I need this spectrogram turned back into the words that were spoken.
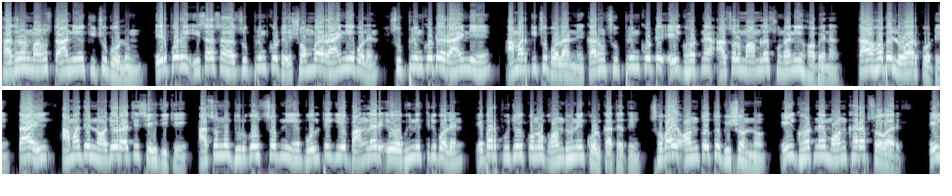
সাধারণ মানুষ তা নিয়ে কিছু বলুন। এরপরে ঈশা সাহা সুপ্রিম কোর্টে সোমবার রায় নিয়ে বলেন, সুপ্রিম কোর্টের রায় নিয়ে আমার কিছু বলার নেই, কারণ সুপ্রিম কোর্টে এই ঘটনায় আসল মামলা শুনানি হবে না। তা হবে লোয়ার কোর্টে। তাই আমাদের নজর আছে সেই দিকে। আসন্ন দুর্গোৎসব নিয়ে বলতে গিয়ে বাংলার এই অভিনেত্রী বলেন, এবার পুজোয় কোনো গন্ধ নেই কলকাতাতে। সবাই অন্তত বিষণ্ণ। এই ঘটনায় মন খারাপ সবার। এই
